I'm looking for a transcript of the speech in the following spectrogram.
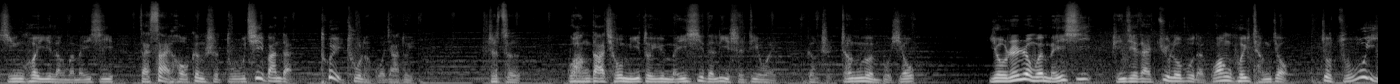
心灰意冷的梅西在赛后更是赌气般的退出了国家队。至此，广大球迷对于梅西的历史地位更是争论不休。有人认为梅西凭借在俱乐部的光辉成就就足以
